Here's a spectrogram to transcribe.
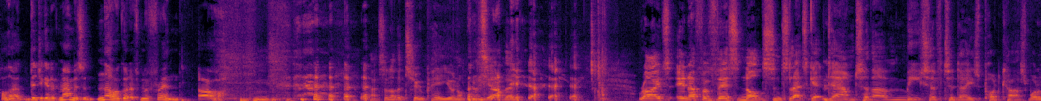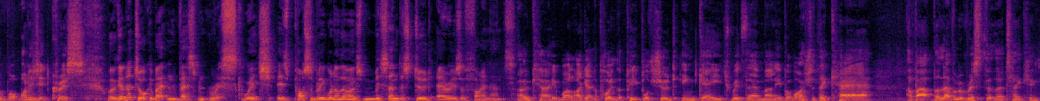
Oh, that, did you get it from Amazon? No, I got it from a friend. Oh, That's another 2p you're not going to get then. Right, enough of this nonsense. Let's get down to the meat of today's podcast. What, what, what is it, Chris? we're going to talk about investment risk, which is possibly one of the most misunderstood areas of finance. Okay, well, I get the point that people should engage with their money, but why should they care about the level of risk that they're taking?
